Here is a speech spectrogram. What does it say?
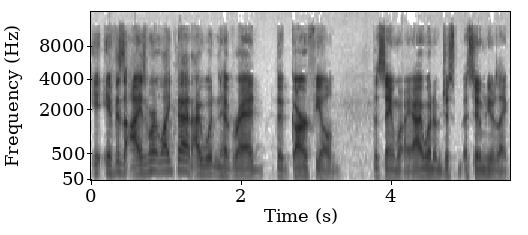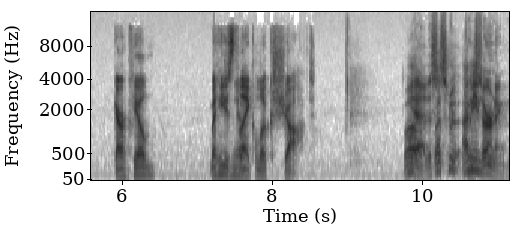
if his eyes weren't like that i wouldn't have read the garfield the same way i would have just assumed he was like garfield but he's Yeah. like looks shocked Well, yeah, this is move- I mean, concerning.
